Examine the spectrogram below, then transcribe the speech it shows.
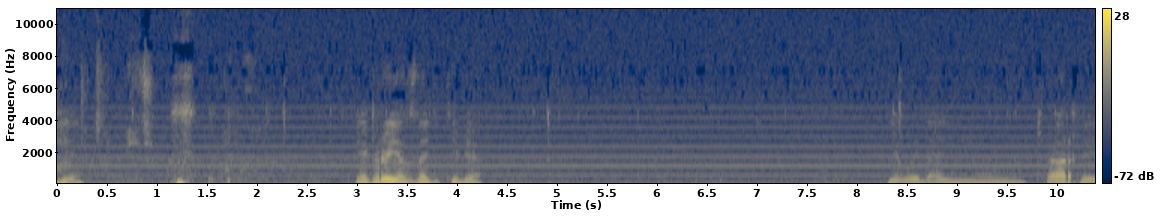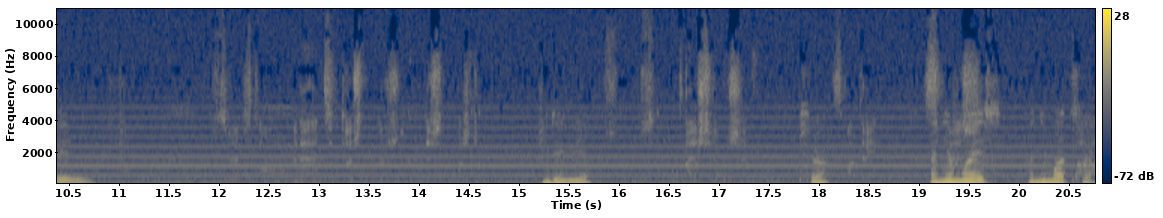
Я... Говорю, я сзади тебя. Не выдаю, Чарли. Где, где? Чё? Анимейс, анимация.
